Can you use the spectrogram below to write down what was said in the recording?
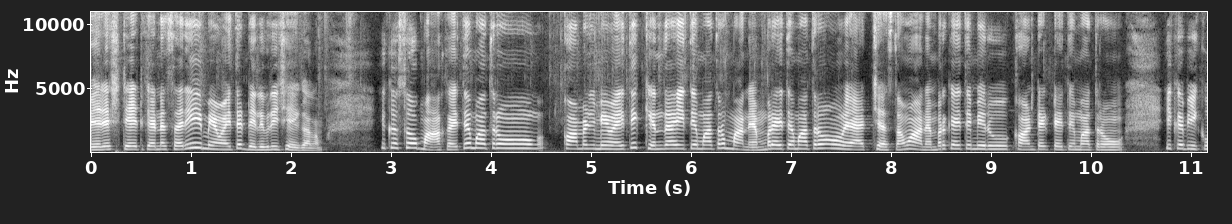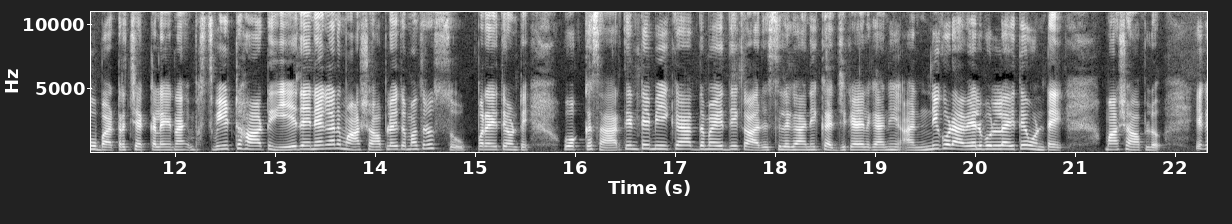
వేరే స్టేట్కైనా సరే మేమైతే డెలివరీ చేయగలం. ఇక సో మాకైతే మాత్రం కామెడీ మేమైతే కింద అయితే మాత్రం మా నెంబర్ అయితే మాత్రం యాడ్ చేస్తాము. ఆ నెంబర్కి అయితే మీరు కాంటాక్ట్ అయితే మాత్రం ఇక మీకు బటర్ చెక్కలైనా స్వీట్ హార్ట్ ఏదైనా కానీ మా షాప్లో అయితే మాత్రం సూపర్ అయితే ఉంటాయి. ఒక్కసారి తింటే మీకే అర్థమైంది ఇక అరిసెలు కానీ కజ్జికాయలు కానీ అన్నీ కూడా అవైలబుల్లో అయితే ఉంటాయి మా షాప్లో. ఇక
